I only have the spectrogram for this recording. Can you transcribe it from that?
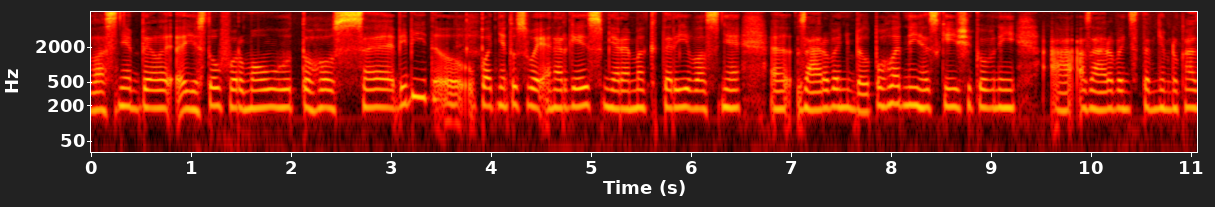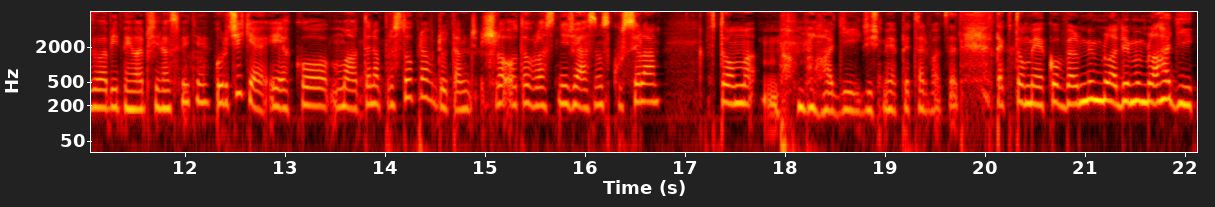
vlastně byl jistou formou toho se vybít, uplatnit tu svoji energii směrem, který vlastně eh, zároveň byl pohledný, hezký, šikovný a, a zároveň jste v něm dokázala být nejlepší na světě? Určitě, jako máte naprostou pravdu, tam šlo o to vlastně, že já jsem zkusila v tom mladí, když mi je 25, tak v tom jako velmi mladým mládí,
